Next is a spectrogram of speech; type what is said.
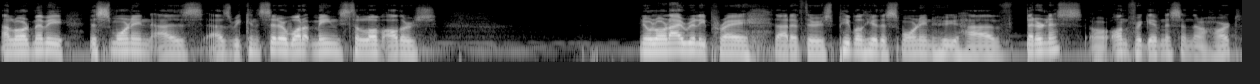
And Lord, maybe this morning, as, as we consider what it means to love others, you know, Lord, I really pray that if there's people here this morning who have bitterness or unforgiveness in their heart,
